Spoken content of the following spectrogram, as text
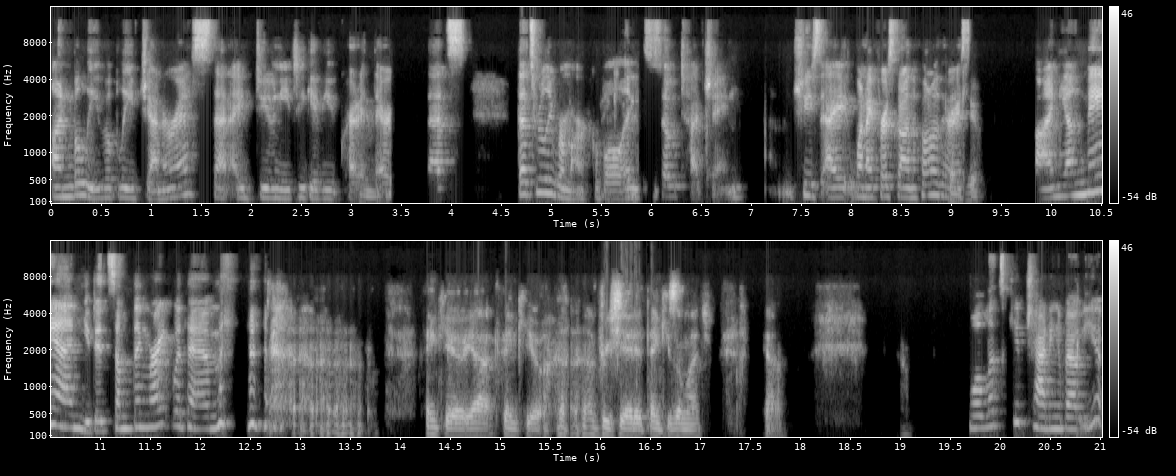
unbelievably generous that i do need to give you credit mm-hmm. there. That's that's really remarkable and it's so touching. She's i when i first got on the phone with her Thank I said, fine young man you did something right with him thank you yeah thank you appreciate it thank you so much yeah well let's keep chatting about you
